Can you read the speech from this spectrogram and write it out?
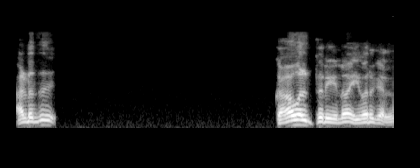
அல்லது காவல்துறையிலோ இவர்கள்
